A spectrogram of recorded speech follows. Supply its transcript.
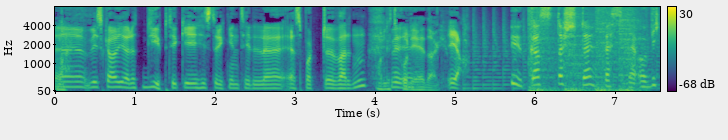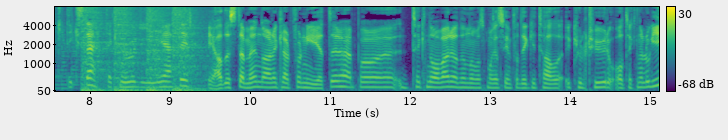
Uh, vi skal gjøre et dypdykk i historikken til eh, e-sportverden. Og litt hvor de er i dag. Ja. Ukas største, beste og viktigste teknologinyheter. Ja, det stemmer. Nå er det klart for nyheter her på Teknova, Radio Novas magasin for digital kultur og teknologi.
